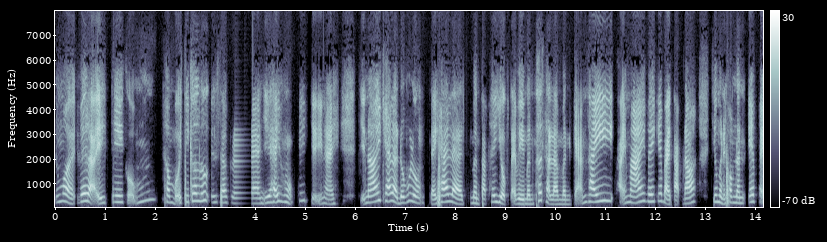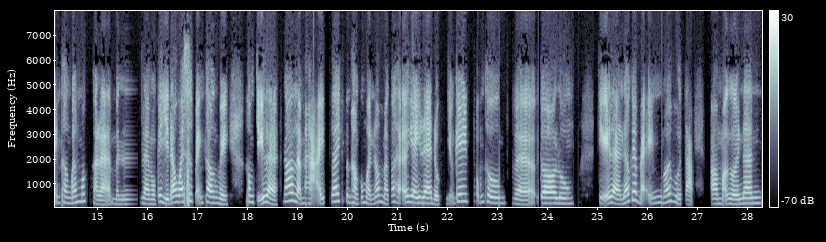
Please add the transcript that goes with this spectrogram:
đúng rồi với lại chi cũng hôm bữa chi có lướt instagram chi thấy một cái chị này chị nói khá là đúng luôn đại khái là mình tập thể dục tại vì mình thích hay là mình cảm thấy thoải mái với cái bài tập đó chứ mình không nên ép bản thân quá mức hoặc là mình làm một cái gì đó quá sức bản thân vì không chỉ là nó làm hại tới tinh thần của mình đó mà có thể gây ra được những cái tổn thương về cơ luôn. Chị nghĩ là nếu các bạn mới vừa tập à, mọi người nên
